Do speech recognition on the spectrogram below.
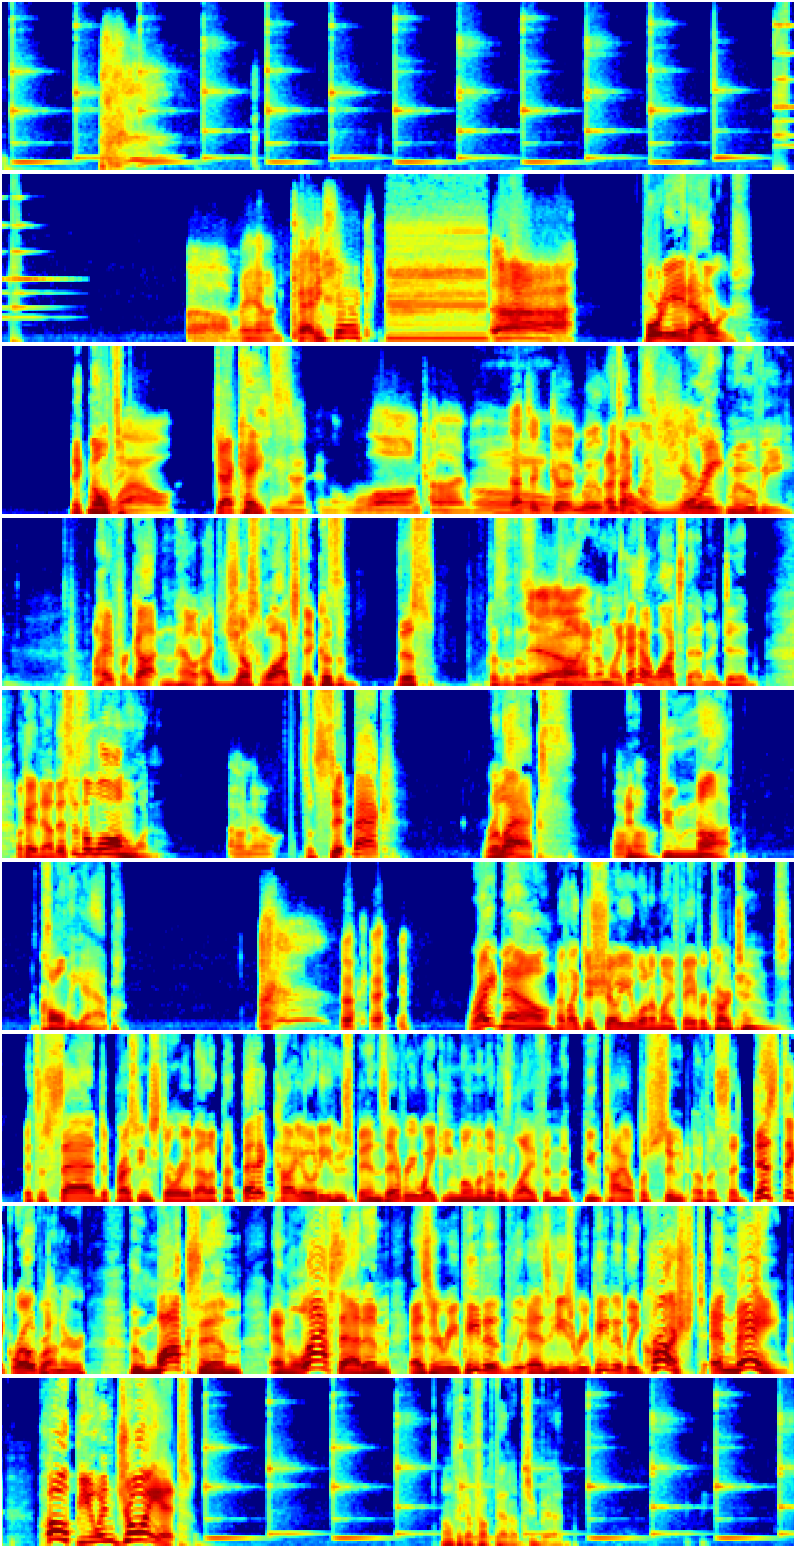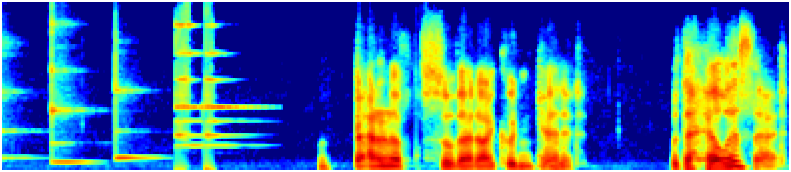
Oh man, Caddyshack. Ah, 48 hours. Nick oh, Nolte, wow. Jack Cates. Seen that in a long time. Oh, That's a good movie. That's a Holy shit. great movie. I had forgotten how I just watched it because of this, because of this Yeah. line. I'm like, I gotta watch that, and I did. Okay, now this is a long one, Oh no. so sit back, relax, Uh-huh. and do not call the app. okay. Right now, I'd like to show you one of my favorite cartoons. It's a sad, depressing story about a pathetic coyote who spends every waking moment of his life in the futile pursuit of a sadistic roadrunner who mocks him and laughs at him as he repeatedly as he's repeatedly crushed and maimed. Hope you enjoy it. I don't think I fucked that up too bad. Bad enough so that I couldn't get it. What the hell is that?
